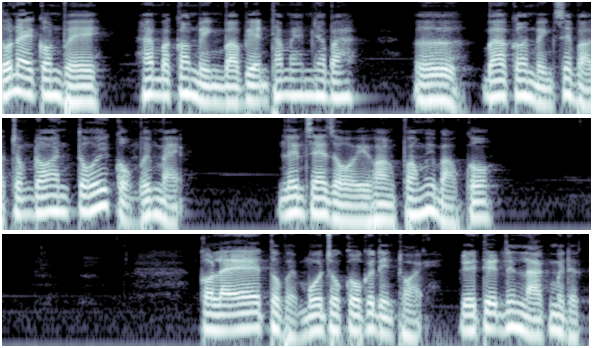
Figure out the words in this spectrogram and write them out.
Tối nay con về, hai bà con mình vào viện thăm em nha ba. Ừ, ba con mình sẽ vào trong đó ăn tối cùng với mẹ. Lên xe rồi Hoàng Phong mới bảo cô. Có lẽ tôi phải mua cho cô cái điện thoại để tiện liên lạc mới được.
